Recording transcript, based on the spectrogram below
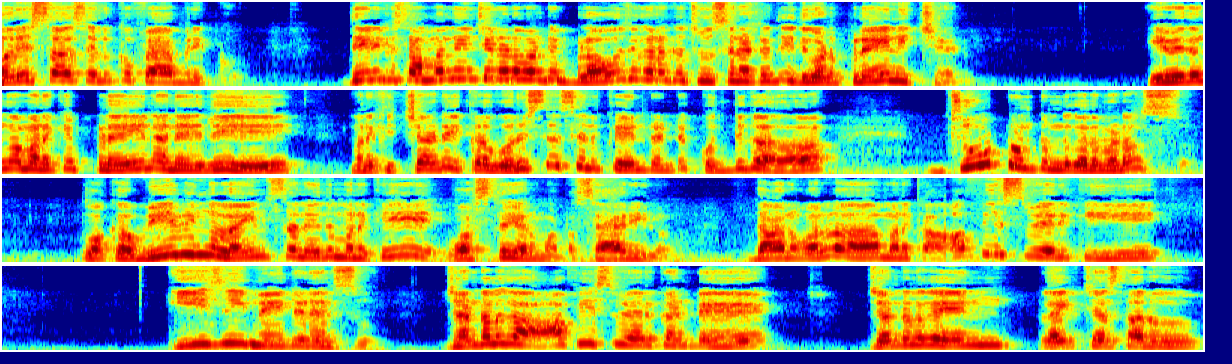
ఒరిస్సా సిల్క్ ఫ్యాబ్రిక్ దీనికి సంబంధించినటువంటి బ్లౌజ్ కనుక చూసినట్టయితే ఇది కూడా ప్లెయిన్ ఇచ్చాడు. ఈ విధంగా మనకి ప్లెయిన్ అనేది మనకి ఇచ్చాడు ఇక్కడ ఒరిస్సా సిల్క్ ఏంటంటే కొద్దిగా జూట్ ఉంటుంది కదా మేడం ఒక వీవింగ్ లైన్స్ అనేది మనకి వస్తాయి అనమాట శారీలో. దానివల్ల మనకి ఆఫీస్ వేర్కి ఈజీ మెయింటెనెన్స్ జనరల్గా ఆఫీస్ వేర్ కంటే జనరల్గా ఏం లైక్ చేస్తారు?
